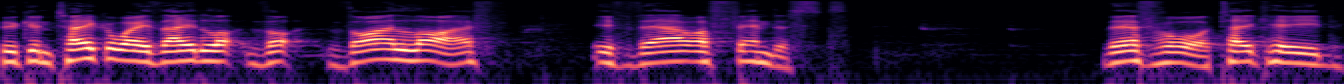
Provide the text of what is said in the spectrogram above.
who can take away thy, life if thou offendest. Therefore, take heed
